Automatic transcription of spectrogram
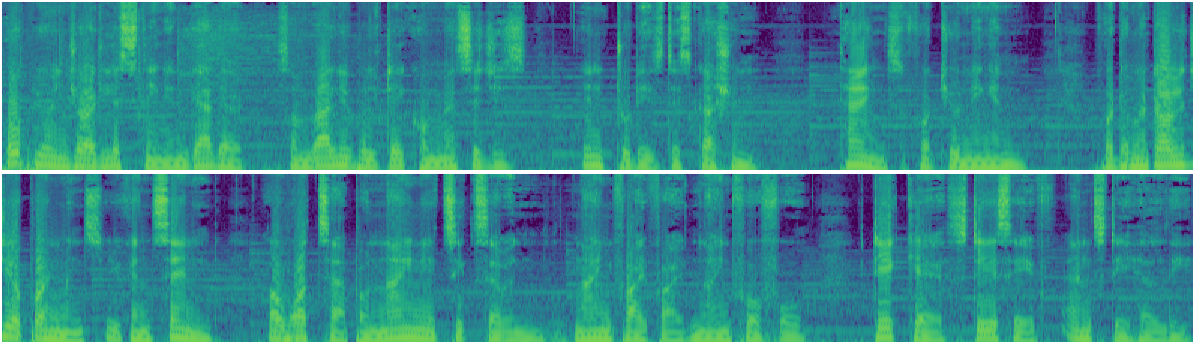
Hope you enjoyed listening and gathered some valuable take home messages in today's discussion. Thanks for tuning in. For dermatology appointments, you can send a WhatsApp on 9867 955 944. Take care, stay safe, and stay healthy.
